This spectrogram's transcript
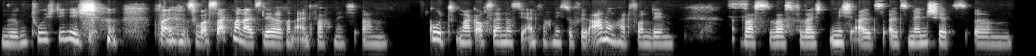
mögen tue ich die nicht. Weil sowas sagt man als Lehrerin einfach nicht. Ähm, gut, mag auch sein, dass sie einfach nicht so viel Ahnung hat von dem, was, was vielleicht mich als, als Mensch jetzt ähm,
